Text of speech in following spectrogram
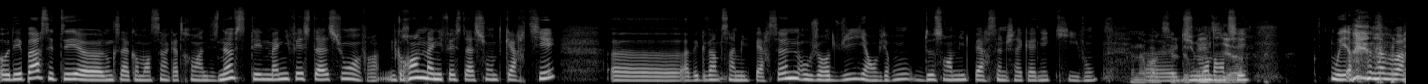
au départ, c'était euh, donc ça a commencé en 99, c'était une manifestation, enfin une grande manifestation de quartier avec 25 000 personnes. Aujourd'hui, il y a environ 200 000 personnes chaque année qui y vont du monde entier. Oui, rien à voir.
